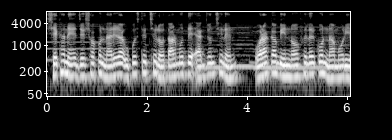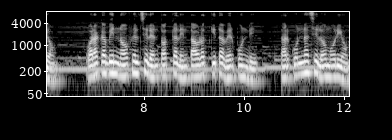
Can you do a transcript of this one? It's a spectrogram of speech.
সেখানে যে সকল নারীরা উপস্থিত ছিল তার মধ্যে একজন ছিলেন ওরাকা বিন নৌফেলের কন্যা মরিয়ম। ওরাকা বিন নৌফেল ছিলেন তৎকালীন তাওরাত কিতাবের পণ্ডিত। তার কন্যা ছিল মরিয়ম।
